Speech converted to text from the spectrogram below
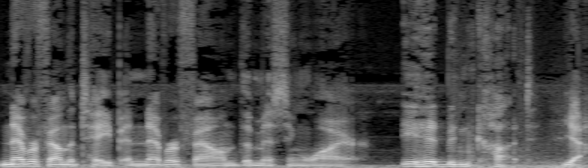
never found the tape, and never found the missing wire. it had been cut. Yeah.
